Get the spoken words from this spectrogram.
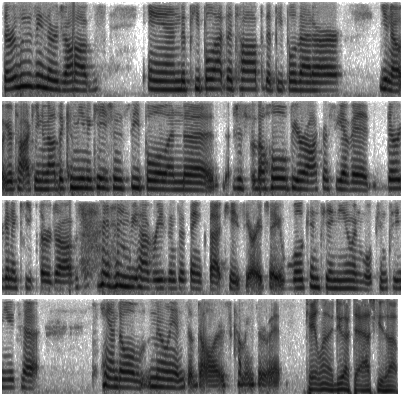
they're losing their jobs. And the people at the top, the people that are you know, you're talking about the communications people and the just the whole bureaucracy of it, they're going to keep their jobs. and we have reason to think that KCRHA will continue and will continue to handle millions of dollars coming through it. Caitlyn, I do have to ask you that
